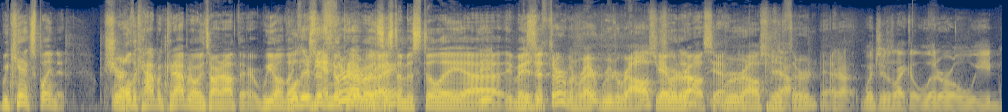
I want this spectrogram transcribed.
we can't explain it. Sure. All the cannab- cannabinoids aren't out there. We don't like Well, there's the a third, endocannabinoid right? system is still a uh, There's a third one, right? Ruderalis. or Yeah, something? Ruderalis, yeah. Ruderalis is yeah the third. yeah. which is like a literal weed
